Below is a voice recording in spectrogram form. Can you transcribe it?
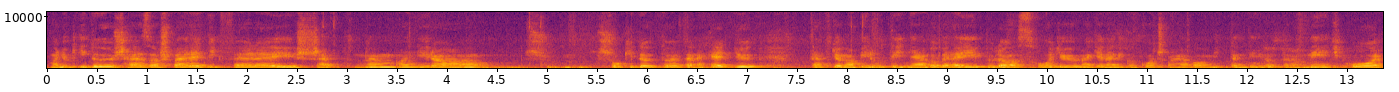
mondjuk idős házaspár egyik fele, és hát nem annyira sok időt töltenek együtt, tehát hogy a napi rutinjába beleépül az, hogy ő megjelenik a kocsmába, mit ten délután négykor,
